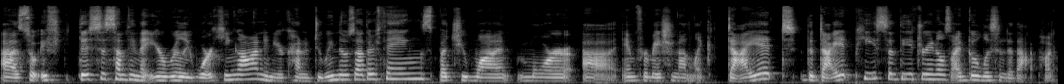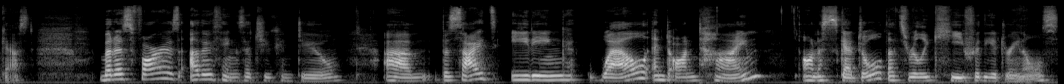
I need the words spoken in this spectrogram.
Uh, so if this is something that you're really working on and you're kind of doing those other things, but you want more uh, information on like diet, the diet piece of the adrenals, I'd go listen to that podcast. But as far as other things that you can do, um, besides eating well and on time, on a schedule, that's really key for the adrenals.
